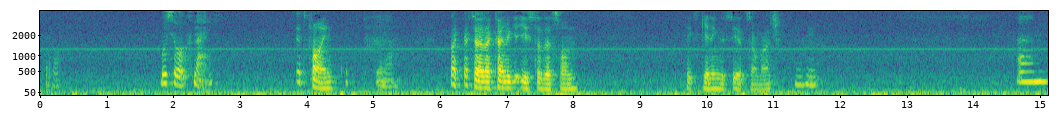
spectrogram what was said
So, which looks nice, It's fine. you know. Like I said, I kind of get used to this one. It's getting to see it so much. Mm-hmm. Um,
